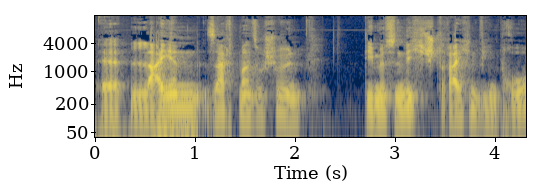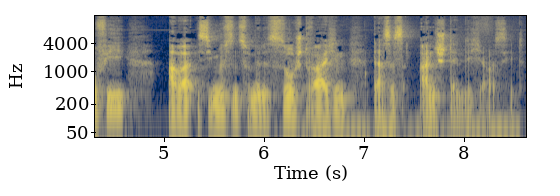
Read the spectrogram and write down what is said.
Äh, Laien, sagt man so schön, die müssen nicht streichen wie ein Profi, aber sie müssen zumindest so streichen, dass es anständig aussieht.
